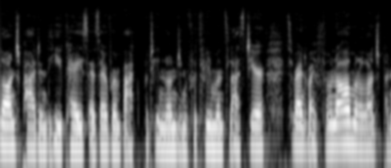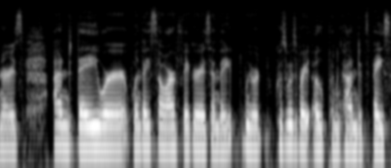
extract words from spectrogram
launchpad in the UK. So I was over and back between London for three months last year, surrounded by phenomenal entrepreneurs. And they were, when they saw our figures and they, we were, because it was a very open, candid space,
